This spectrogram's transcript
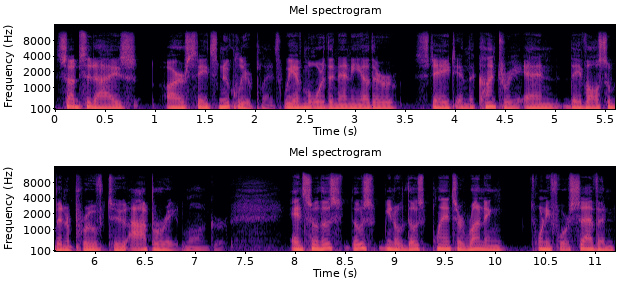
subsidize our state's nuclear plants. We have more than any other state in the country, and they've also been approved to operate longer. And so those those you know those plants are running 24/7.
